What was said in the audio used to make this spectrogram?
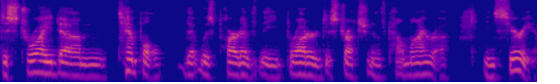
destroyed um, temple that was part of the broader destruction of Palmyra in Syria.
